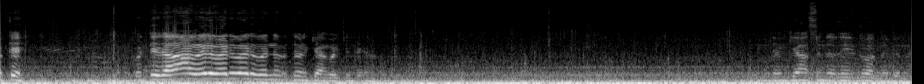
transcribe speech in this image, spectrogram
ഓക്കെ. കൊട്ടിയൂർ ആ വരും വരും വരും വരും. വിളിക്കാം ഇന്ത്യൻ ഗ്യാസിന്റെ ഒരു ഇത് വന്നിരിക്കുന്നു?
